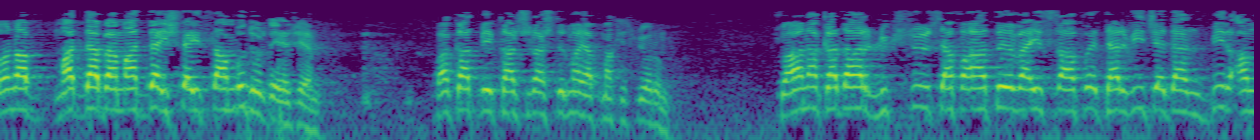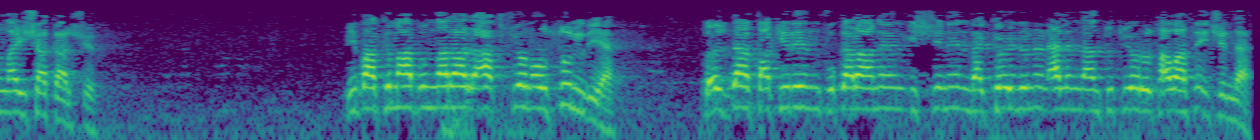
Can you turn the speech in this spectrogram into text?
Sonra madde be madde işte İslam budur diyeceğim. Fakat bir karşılaştırma yapmak istiyorum. Şu ana kadar lüksü, sefaatı ve israfı tervic eden bir anlayışa karşı, bir bakıma bunlara reaksiyon olsun diye, sözde fakirin, fukaranın, işçinin ve köylünün elinden tutuyoruz havası içinde,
